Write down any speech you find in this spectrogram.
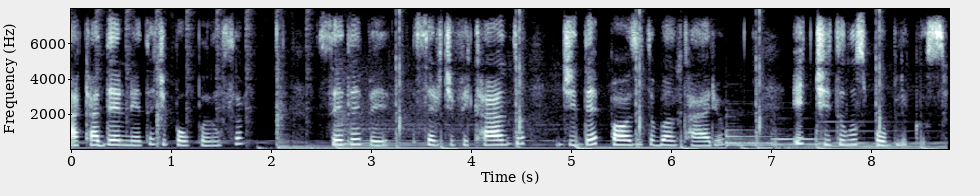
a caderneta de poupança, CDB, Certificado de Depósito Bancário e títulos públicos.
